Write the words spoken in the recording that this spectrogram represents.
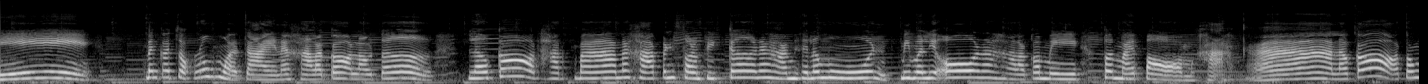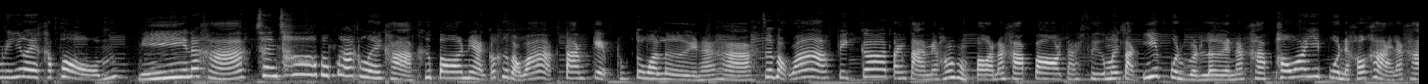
นี่เป็นกระจกรูปหัวใจนะคะ แล้วก็เราเตอร์ แล้วก็ถัดมานะคะเป็นโซนฟิกเกอร์นะคะ มีเซเลอร์มูนมีมาริโอนะคะ แล้วก็มีต้นไม้ปลอมค่ะอ่าแล้วก็ตรงนี้เลยครับผมนี่นะคะ ฉันชอบมากๆเลยค่ะ คือปอนเนี่ยก็คือแบบว่าตามเก็บทุกตัวเลยนะคะ จะบอกว่าฟิกเกอร์ต่างๆในห้องของปอนะคะ ปอจะซื้อมาจากญี่ปุ่นหมดเลยนะคะ เพราะว่าญี่ปุ่นเนี่ยเขาขายราคา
